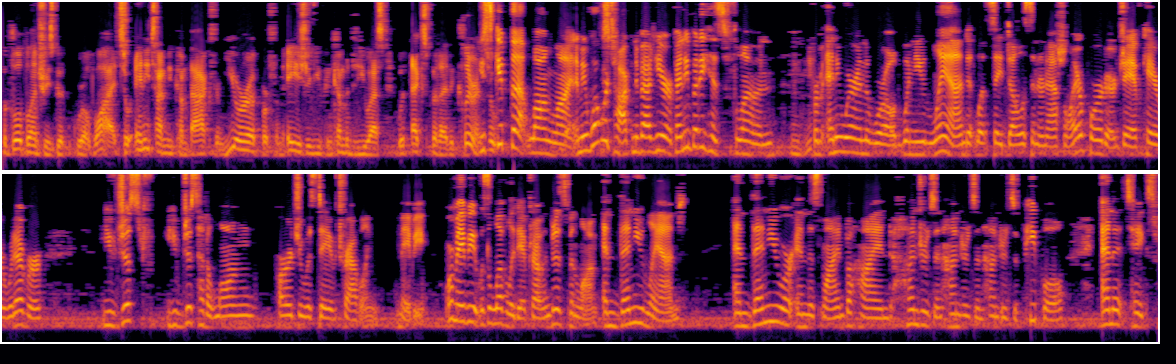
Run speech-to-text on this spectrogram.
But global entry is good worldwide. So anytime you come back from Europe or from Asia, you can come into the U.S. with expedited clearance. You So- skipped that long line. I mean, what we're talking about here, if anybody has flown Mhm. from anywhere in the world, when you land at, let's say, Dulles International Airport or JFK or whatever, you just, you've just had a long, arduous day of traveling, maybe. Or maybe it was a lovely day of traveling, but it's been long. And then you land, and then you are in this line behind hundreds and hundreds and hundreds of people, and it takes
